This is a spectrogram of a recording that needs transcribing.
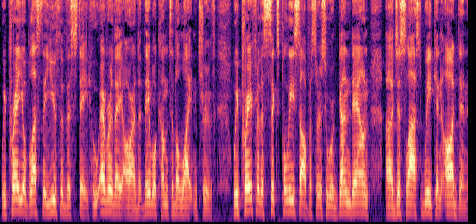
We pray you'll bless the youth of this state, whoever they are, that they will come to the light and truth. We pray for the six police officers who were gunned down uh, just last week in Ogden,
